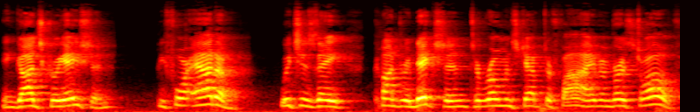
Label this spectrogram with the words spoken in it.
in God's creation before Adam, which is a contradiction to Romans chapter 5 and verse 12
